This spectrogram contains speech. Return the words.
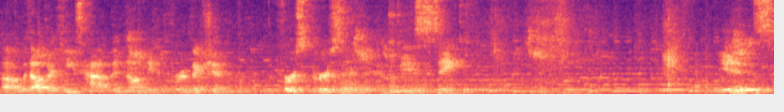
uh, without their keys, have been nominated for eviction. The first person who is safe is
